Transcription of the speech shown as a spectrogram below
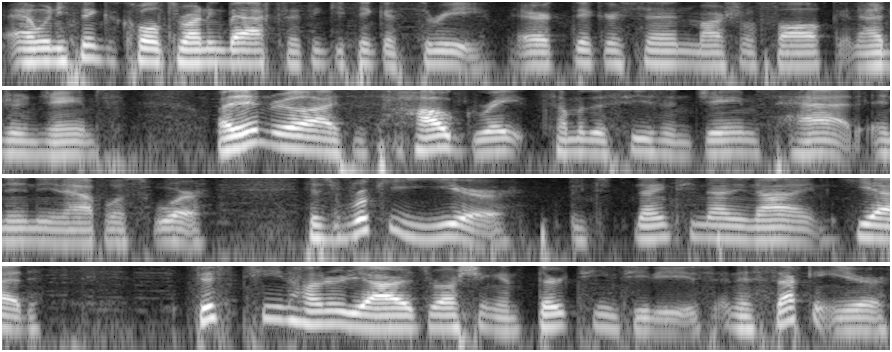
And when you think of Colts running backs, I think you think of three: Eric Dickerson, Marshall Faulk, and Edgerrin James. I didn't realize is how great some of the season James had in Indianapolis were. His rookie year in 1999, he had 1,500 yards rushing and 13 TDs. In his second year,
